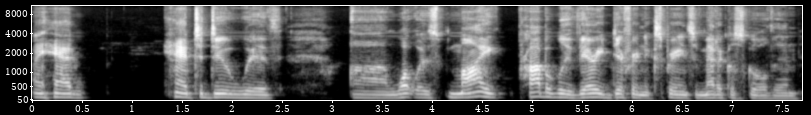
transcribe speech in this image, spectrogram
I had had to do with um, what was my probably very different experience in medical school than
